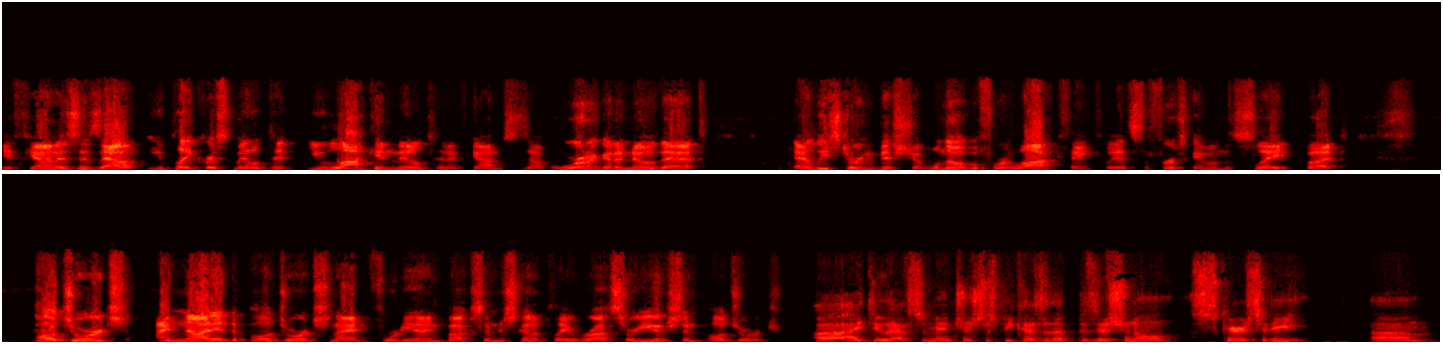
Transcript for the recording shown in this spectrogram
If Giannis is out, you play Khris Middleton. You lock in Middleton if Giannis is out. But we're not going to know that at least during this show. We'll know it before lock, thankfully. That's the first game on the slate. But Paul George, I'm not into Paul George tonight. 49 bucks. I'm just going to play Russ. Are you interested in Paul George? Uh, I do have some interest just because of the positional scarcity. Um,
